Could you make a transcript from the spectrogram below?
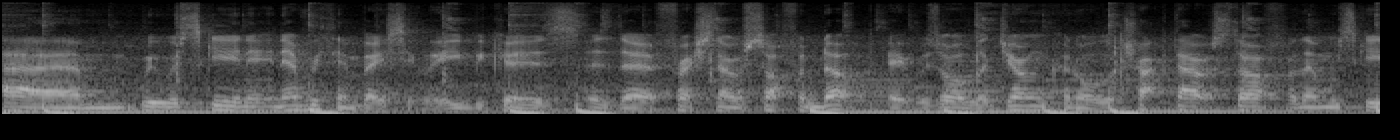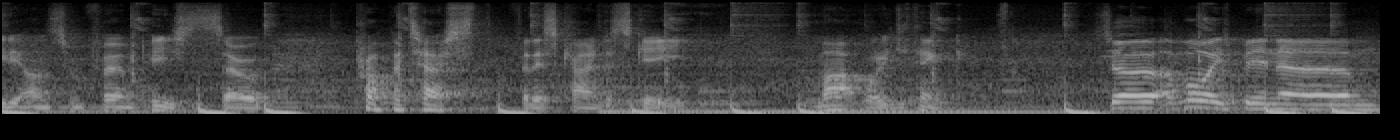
Um, we were skiing it in everything basically because as the fresh snow softened up, it was all the junk and all the tracked out stuff and then we skied it on some firm piste. So proper test for this kind of ski. Mark, what did you think? So I've always been um,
